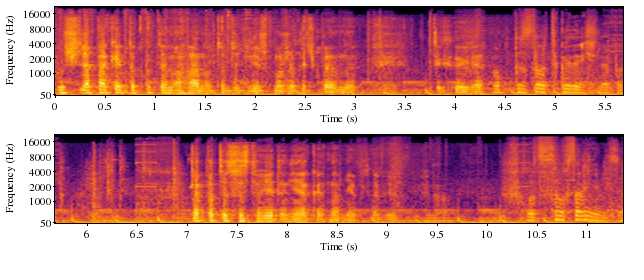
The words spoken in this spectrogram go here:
był ślepakiem, to potem, aha, no to drugi już może być pełny. Ty chuje. Bo pozostało tylko jeden ślepak. A potem został jeden, akurat na mnie prawie. No. No to są ustawienie widzę.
